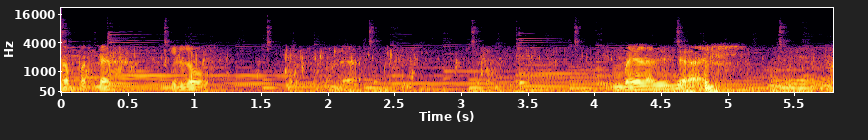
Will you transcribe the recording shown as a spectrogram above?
Dapat dah kilo. Udah timbay lagi guys. Hmm.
